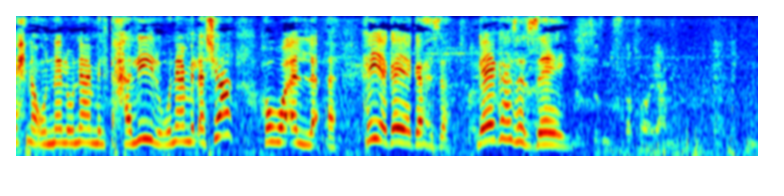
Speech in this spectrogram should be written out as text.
إحنا قلنا له نعمل تحاليل ونعمل أشعة. هو قال لأ. هي جاية جاهزة. جاية جاهزة إزاي؟ الاستاذ مصطفى يعني ابن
